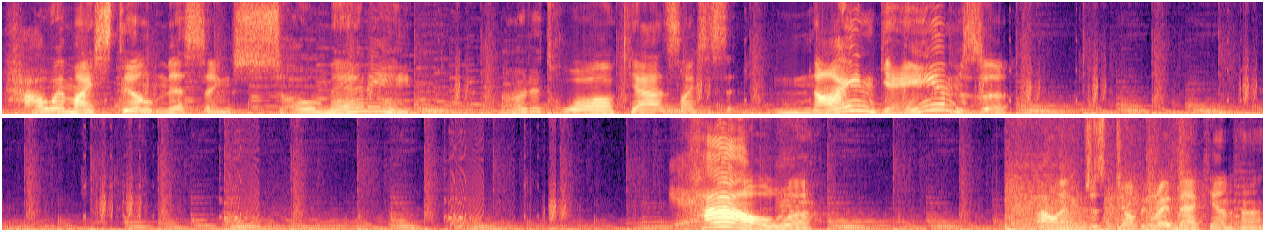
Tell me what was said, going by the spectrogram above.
How am I still missing so many? 1, 2, 3, 4, 5, 6, 7, 9 games? How? Wow, I'm just jumping right back in, huh?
